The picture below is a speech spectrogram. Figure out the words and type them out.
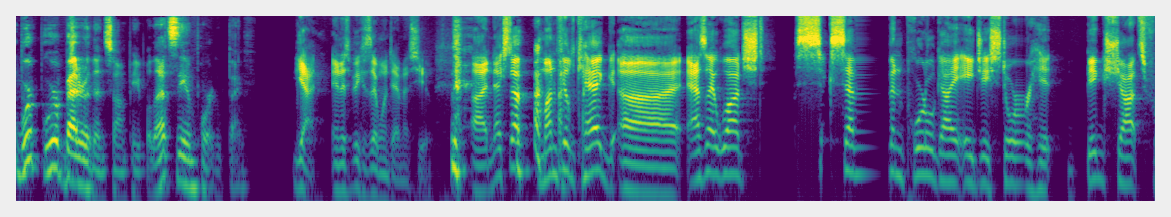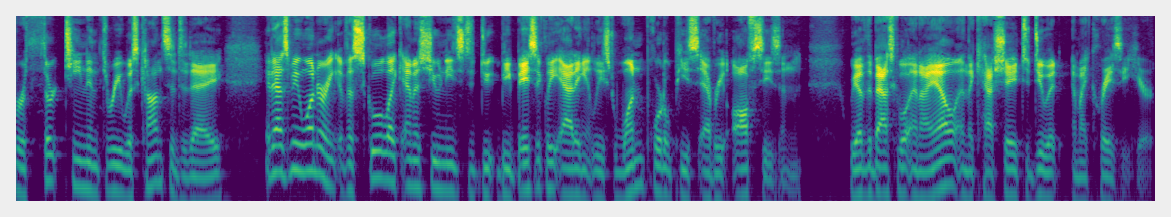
We're we're better than some people. That's the important thing. Yeah, and it's because I went to MSU. Uh, next up, Munfield Keg. Uh, as I watched six seven portal guy AJ Storr hit big shots for thirteen and three Wisconsin today, it has me wondering if a school like MSU needs to do, be basically adding at least one portal piece every offseason. We have the basketball NIL and the cachet to do it. Am I crazy here?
